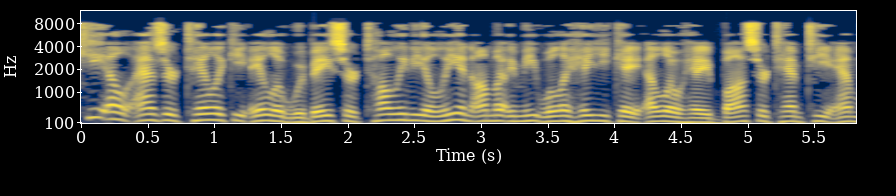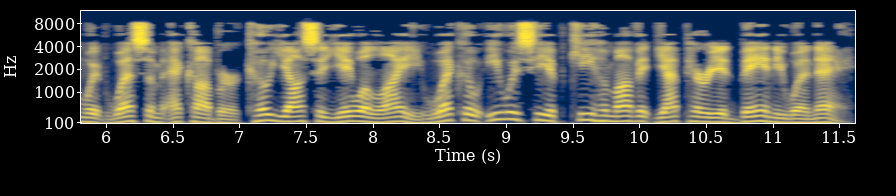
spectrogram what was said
Ki el azar talaki ela wibaser talini alian ama imi wilahayike elohe basar tamti amwit wesam ekaber ko yasa yewa lai weko iwasiap ki hamavit yapariad bayani ne.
